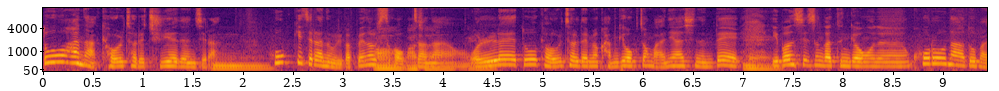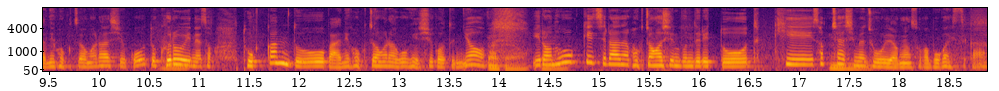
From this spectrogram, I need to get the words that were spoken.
또 하나 겨울철에 주의해야 되는 질환. 음, 호흡기 질환은 우리가 빼놓을 아, 수가. 없잖아요. 네. 원래도 겨울철 되면 감기 걱정 많이 하시는데 네. 이번 시즌 같은 경우는 코로나도 많이 걱정을 하시고 또 음. 그로 인해서 독감도 많이 걱정을 하고 계시거든요. 맞아요. 이런 네. 호흡기 질환을 걱정하시는 분들이 또 특히 섭취하시면 음. 좋을 영양소가 뭐가 있을까요?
